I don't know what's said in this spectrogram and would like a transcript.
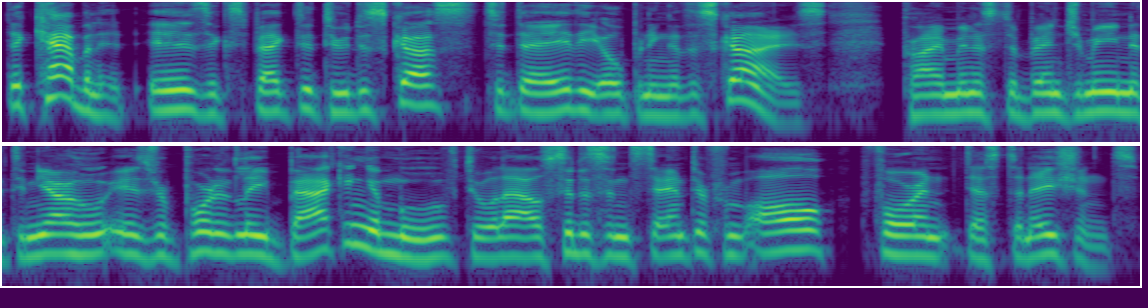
the cabinet is expected to discuss today the opening of the skies. Prime Minister Benjamin Netanyahu is reportedly backing a move to allow citizens to enter from all foreign destinations.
